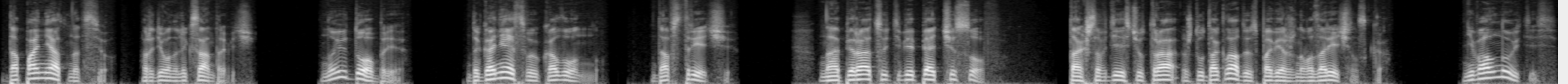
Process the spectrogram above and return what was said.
Да понятно все, Родион Александрович. Ну и добре. Догоняй свою колонну. До встречи. На операцию тебе 5 часов. Так что в 10 утра жду доклада из поверженного Зареченска. Не волнуйтесь.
